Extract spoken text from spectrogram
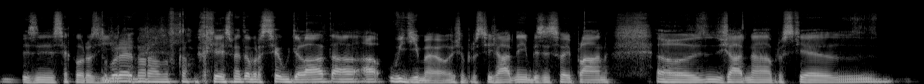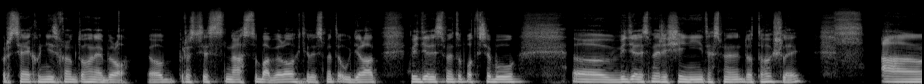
biznis jako rozdíl. To bude jednorázovka. Chtěli jsme to prostě udělat a, a uvidíme, jo, že prostě žádný biznisový plán, uh, žádná prostě prostě jako nic kolem toho nebylo. Jo? Prostě nás to bavilo, chtěli jsme to udělat, viděli jsme tu potřebu, uh, viděli jsme řešení, tak jsme do toho šli. A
